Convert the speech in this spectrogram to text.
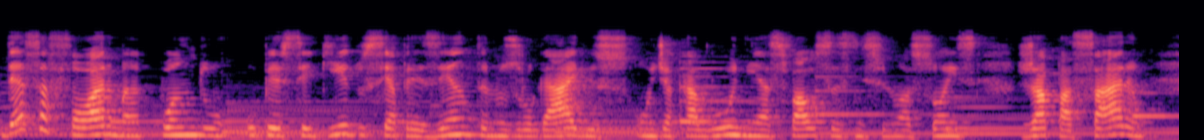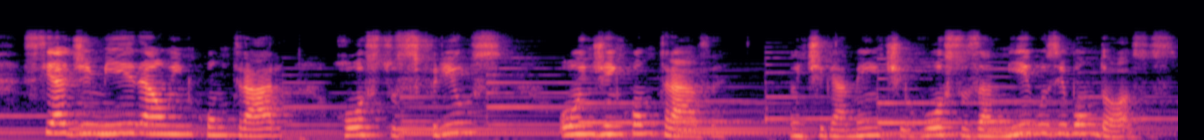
Dessa forma, quando o perseguido se apresenta nos lugares onde a calúnia e as falsas insinuações já passaram, se admira ao encontrar rostos frios onde encontrava, antigamente, rostos amigos e bondosos.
